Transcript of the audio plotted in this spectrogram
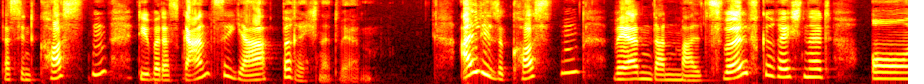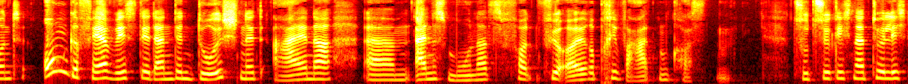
Das sind Kosten, die über das ganze Jahr berechnet werden. All diese Kosten werden dann mal zwölf gerechnet und ungefähr wisst ihr dann den Durchschnitt einer, ähm, eines Monats von, für eure privaten Kosten. Zuzüglich natürlich,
